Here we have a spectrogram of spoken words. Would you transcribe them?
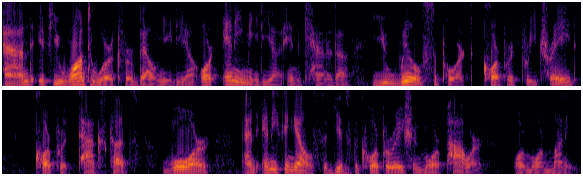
And if you want to work for Bell Media or any media in Canada, you will support corporate free trade, corporate tax cuts, war, and anything else that gives the corporation more power or more money.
